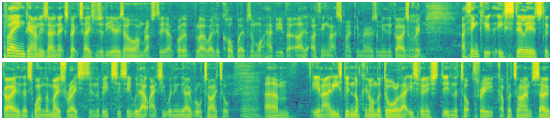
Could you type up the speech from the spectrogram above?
playing down his own expectations of the year. He's like, oh, I'm rusty, I've got to blow away the cobwebs and what have you. But I, I think that's smoke and mirrors. I mean, the guy's quick. I think he, he still is the guy that's won the most races in the BTCC without actually winning the overall title. Um, you know, and he's been knocking on the door of that. He's finished in the top three a couple of times. So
